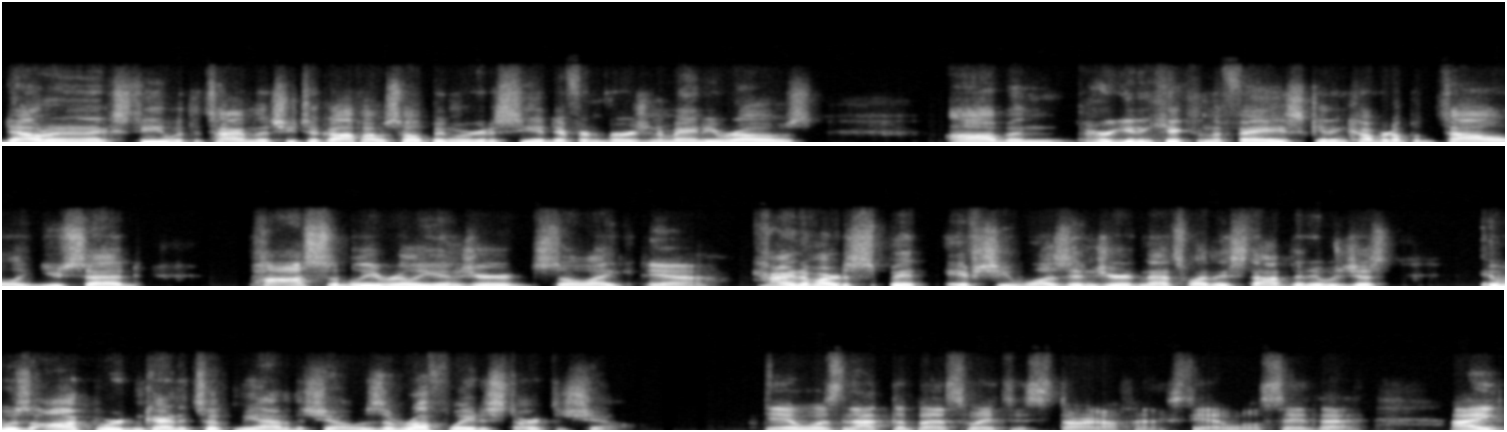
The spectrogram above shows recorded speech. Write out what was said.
down in NXT with the time that she took off. I was hoping we were gonna see a different version of Mandy Rose. Um, and her getting kicked in the face, getting covered up with the towel, like you said, possibly really injured. So like Yeah, kind of hard to spit if she was injured, and that's why they stopped it. It was just it was awkward and kind of took me out of the show. It was a rough way to start the show. it was not the best way to start off NXT. I will say that. I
